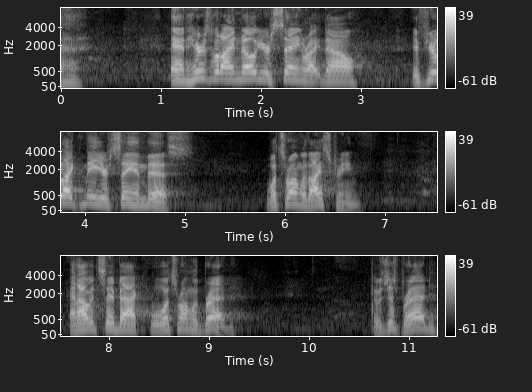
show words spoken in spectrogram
And here's what I know you're saying right now. If you're like me, you're saying this What's wrong with ice cream? And I would say back, Well, what's wrong with bread? It was just bread.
